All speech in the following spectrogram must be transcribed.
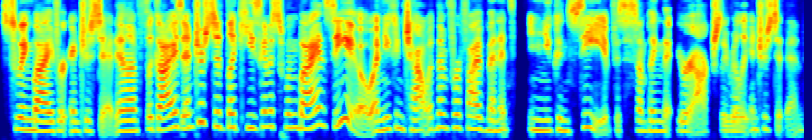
Swing by if you're interested. And if the guy is interested, like he's going to swing by and see you. And you can chat with them for five minutes and you can see if it's something that you're actually really interested in.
